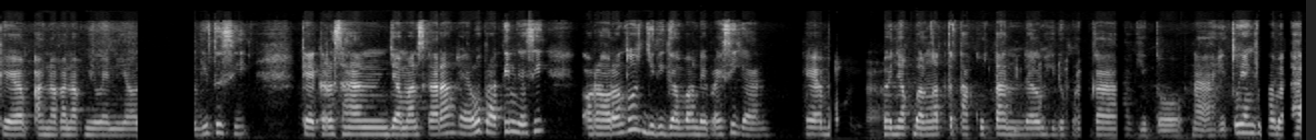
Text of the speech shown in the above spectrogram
kayak anak-anak milenial gitu sih kayak keresahan zaman sekarang kayak lo perhatiin gak sih orang-orang tuh jadi gampang depresi kan kayak Oh, iya. banyak banget ketakutan dalam hidup mereka gitu. Nah, itu yang kita bahas.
